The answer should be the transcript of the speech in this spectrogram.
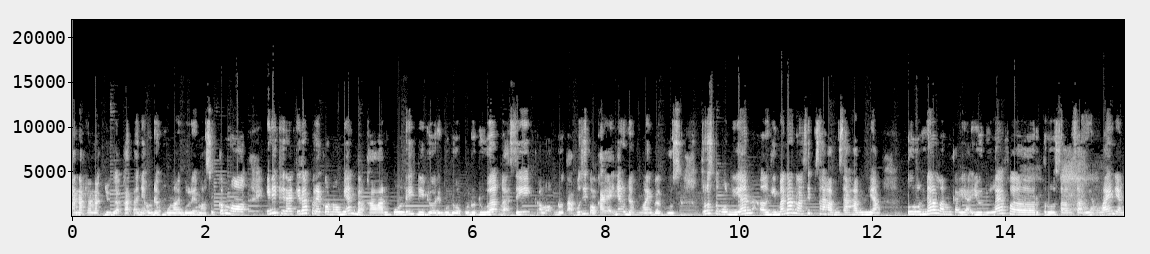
anak-anak juga katanya udah mulai boleh masuk ke mall. Ini kira-kira perekonomian bakalan pulih di 2022 nggak sih? Kalau menurut aku sih kok kayaknya udah mulai bagus. Terus kemudian eh, gimana nasib saham-saham yang turun dalam kayak Unilever, terus saham-saham yang lain yang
